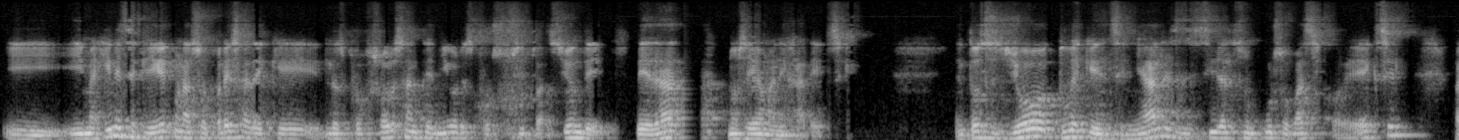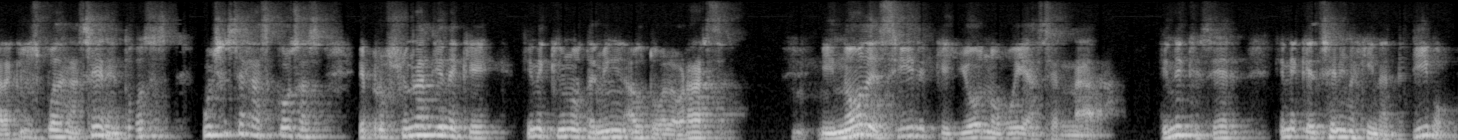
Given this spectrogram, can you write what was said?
Y, imagínense que llegué con la sorpresa de que los profesores anteriores, por su situación de, de edad, no sabían manejar Excel. Entonces yo tuve que enseñarles, decirles un curso básico de Excel para que ellos puedan hacer. Entonces, muchas de las cosas, el profesional tiene que, tiene que uno también autovalorarse y no decir que yo no voy a hacer nada. Tiene que ser, tiene que ser imaginativo,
